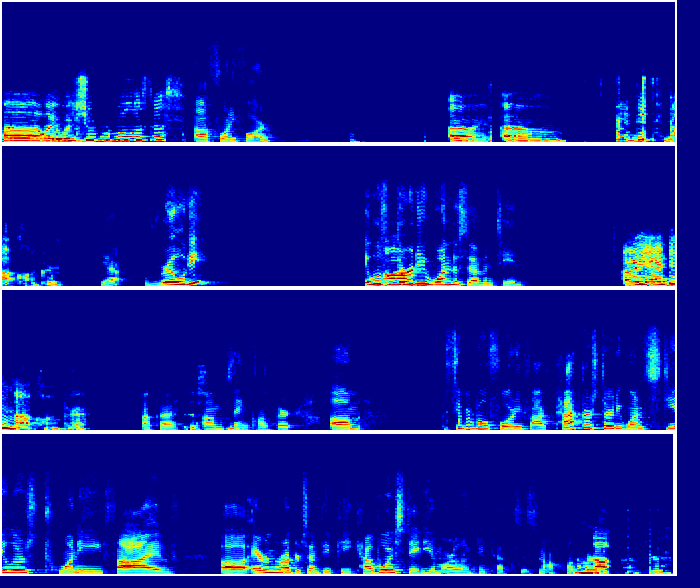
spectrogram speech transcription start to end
Uh, wait, which Super Bowl is this? Uh, 44. All right. Um, I think not clunker. Yeah. Really? It was Uh, 31 to 17. I I think not clunker. Okay. Yes. I'm saying clunker. Um Super Bowl 45, Packers 31, Steelers 25. Uh Aaron Rodgers MVP, Cowboy Stadium, Arlington, Texas, not clunker. Not clunker.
